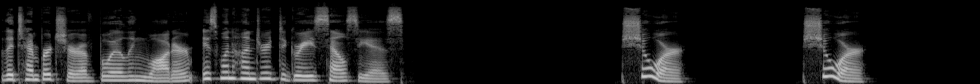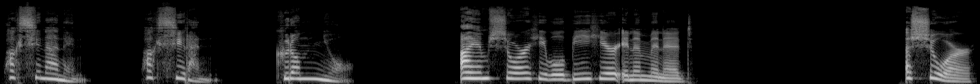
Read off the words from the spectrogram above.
The temperature of boiling water is 100 degrees Celsius. Sure. Sure. 확신하는, 확실한, 그럼요, I am sure he will be here in a minute. Assure.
